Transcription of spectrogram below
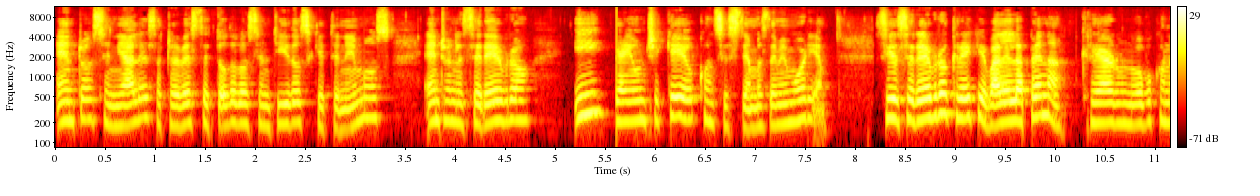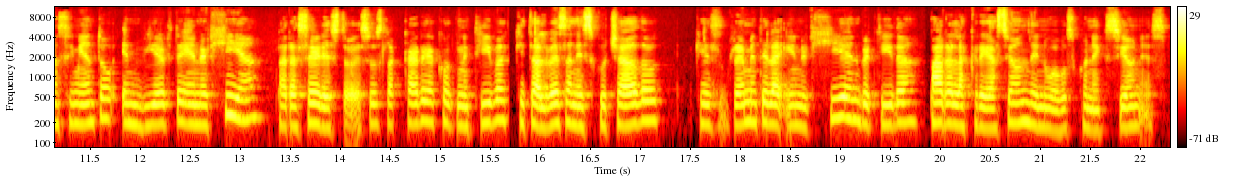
entran señales a través de todos los sentidos que tenemos, entran en el cerebro y hay un chequeo con sistemas de memoria. Si el cerebro cree que vale la pena crear un nuevo conocimiento, invierte energía para hacer esto. Eso es la carga cognitiva que tal vez han escuchado, que es realmente la energía invertida para la creación de nuevas conexiones.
